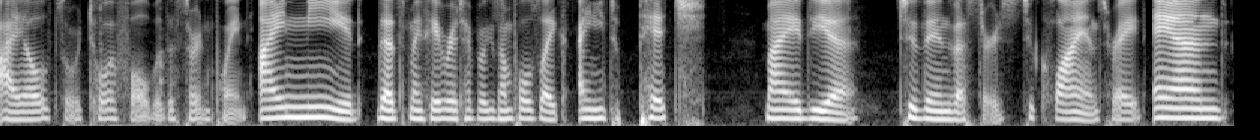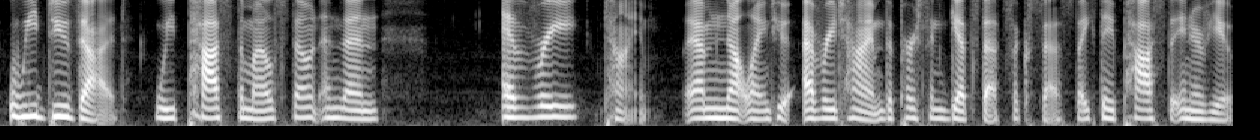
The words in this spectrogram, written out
IELTS or TOEFL with a certain point. I need, that's my favorite type of examples, like, I need to pitch my idea to the investors, to clients, right? And we do that. We pass the milestone, and then every time I'm not lying to you. Every time the person gets that success, like they pass the interview,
